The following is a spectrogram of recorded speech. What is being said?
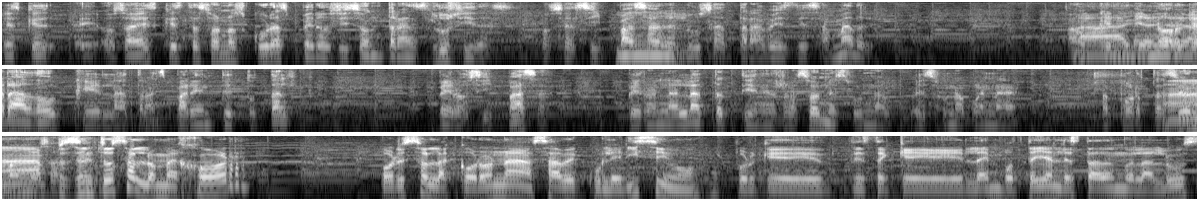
Es que, eh, o sea, es que estas son oscuras, pero sí son translúcidas. O sea, sí pasa Mm. la luz a través de esa madre. Aunque Ah, en ya, menor ya, ya. grado que la transparente total. Pero sí pasa. Pero en la lata tienes razón, es una, es una buena aportación. Ah, Vamos a pues hacerlo. entonces a lo mejor por eso la corona sabe culerísimo, porque desde que la embotellan le está dando la luz.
